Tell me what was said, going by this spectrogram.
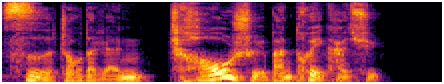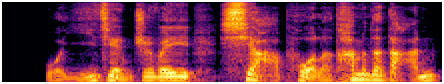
四周的人潮水般退开去，我一剑之威吓破了他们的胆。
